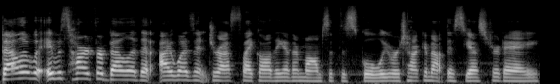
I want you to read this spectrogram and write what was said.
Bella, it was hard for Bella that I wasn't dressed like all the other moms at the school. We were talking about this yesterday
